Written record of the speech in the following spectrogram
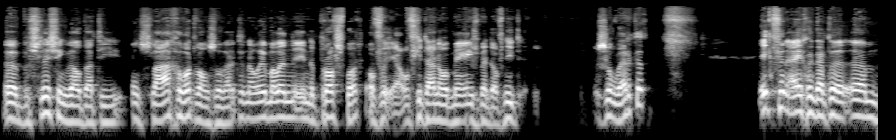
eh, beslissing wel dat hij ontslagen wordt, want zo werkt het nou eenmaal in, in de profsport. Of, ja, of je het daar nou mee eens bent of niet, zo werkt het. Ik vind eigenlijk dat de, ehm,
